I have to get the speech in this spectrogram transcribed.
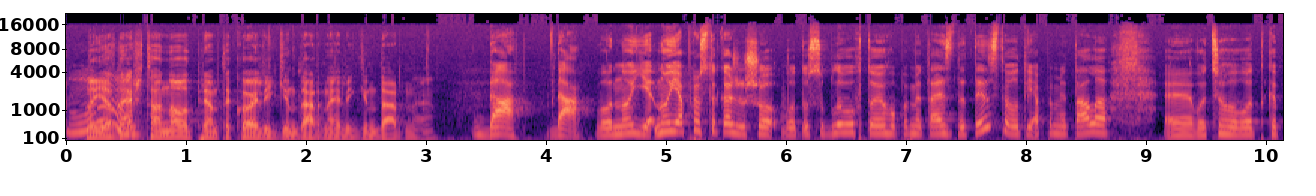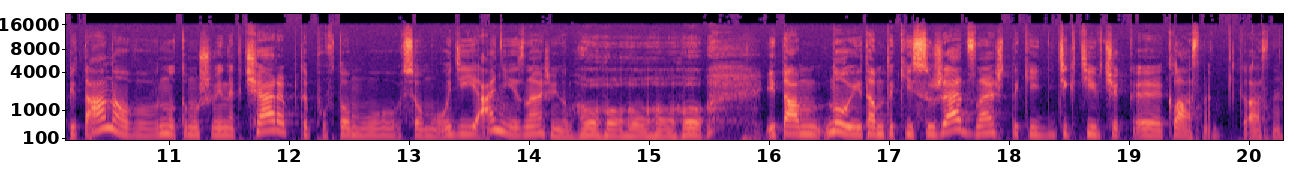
Но я знаю, что оно вот прям такое легендарное-легендарное. Да, да, воно є. Ну я просто кажу, що от особливо хто його пам'ятає з дитинства, от я пам'ятала е, цього от капітана, ну тому що він як череп, типу в тому всьому одіянні, і знаєш, він там го-го-го-го-го. І там, ну і там такий сюжет, знаєш, такий детективчик. Е, класний. класне.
